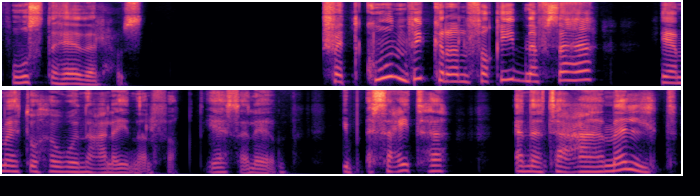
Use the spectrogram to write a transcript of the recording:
في وسط هذا الحزن. فتكون ذكرى الفقيد نفسها هي ما تهون علينا الفقد. يا سلام! يبقى ساعتها أنا تعاملت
